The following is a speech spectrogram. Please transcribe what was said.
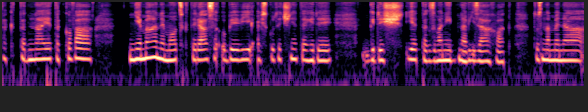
Tak ta dna je taková němá nemoc, která se objeví až skutečně tehdy, když je takzvaný dnavý záchvat. To znamená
